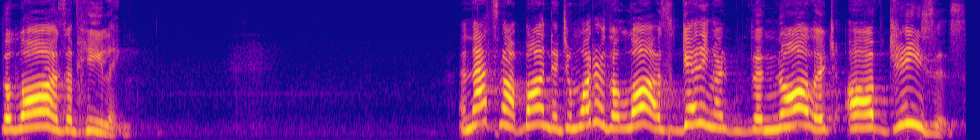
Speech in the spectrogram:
the laws of healing. And that's not bondage. And what are the laws? Getting a, the knowledge of Jesus.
